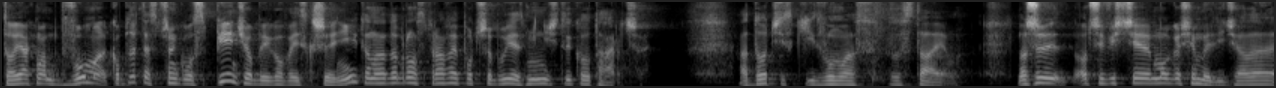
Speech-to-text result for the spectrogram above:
to jak mam dwoma, kompletne sprzęgło z pięciobiegowej skrzyni, to na dobrą sprawę potrzebuję zmienić tylko tarczę a dociski dwoma zostają. Znaczy, oczywiście mogę się mylić, ale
